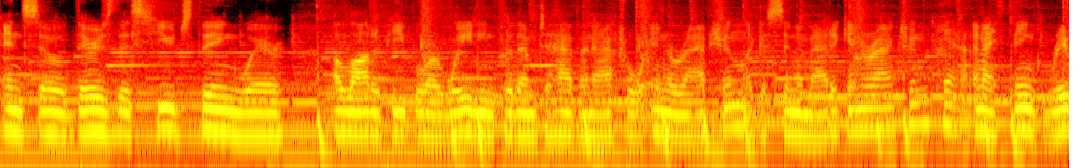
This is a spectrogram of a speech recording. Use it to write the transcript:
and so there's this huge thing where a lot of people are waiting for them to have an actual interaction, like a cinematic interaction. Yeah. And I think Re-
